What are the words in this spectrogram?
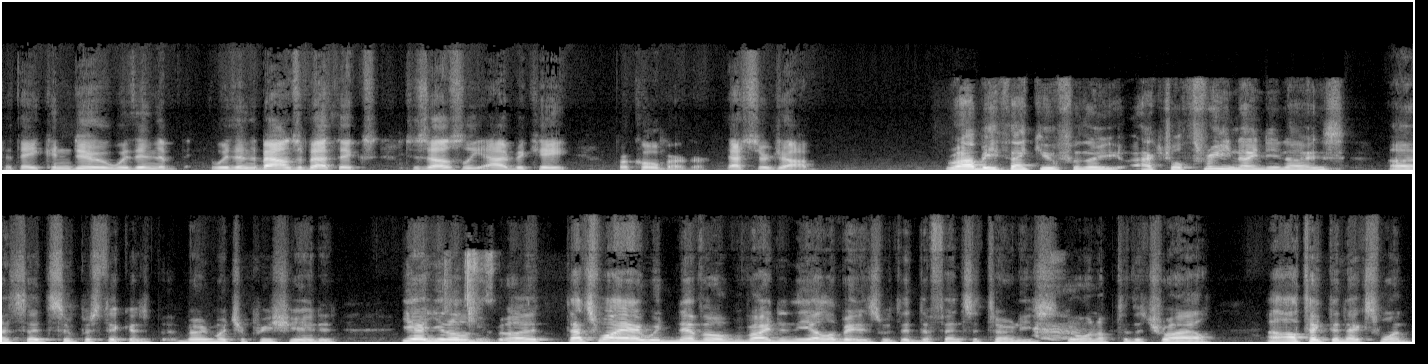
that they can do within the within the bounds of ethics to zealously advocate for Kohberger. That's their job. Robbie, thank you for the actual three ninety nines. Uh, said super stickers, very much appreciated. Yeah, you know Thank Uh, that's why I would never ride in the elevators with the defense attorneys going up to the trial. I'll take the next one.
